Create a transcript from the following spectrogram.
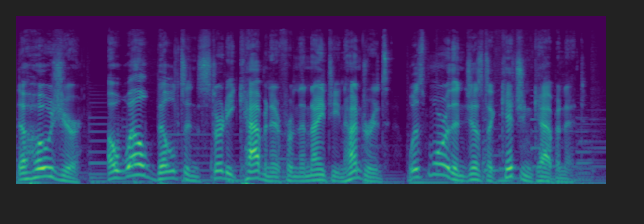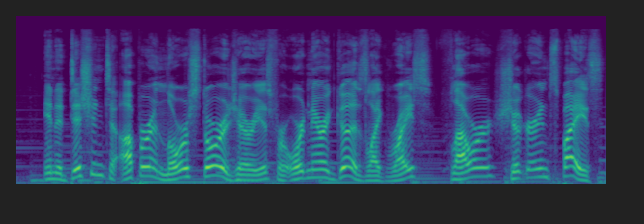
The Hoosier, a well-built and sturdy cabinet from the 1900s, was more than just a kitchen cabinet. In addition to upper and lower storage areas for ordinary goods like rice, flour, sugar, and spice,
